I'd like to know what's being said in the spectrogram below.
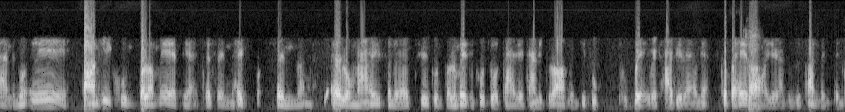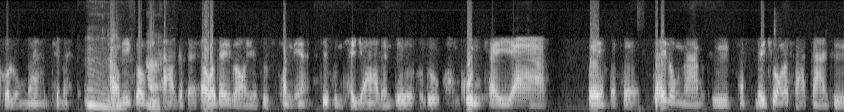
อันหนึ่งว่าเอ๊ตอนที่คุณปรเมศเนี่ยจะเซ็นให้เซ็นเออลงนามให้เสนอชื่อคุณปรเมศเป็นผู้ตรวจการอัยการอีกรอบหนึ่งที่ถูกถูก เบรกไว้คราวที่แล้วเนี่ยก็ไปให้รองอัยการสูงสุดท่านหนึ่งเป็นคนลงนามใช่ไหมคราวนี้ก็มีข่าวกระแสข่าวว่าได้รองอัยการสูงสุดท่านเนี้ยที่คุณชัยยานั่นเดิมดูของคุณชัยยาเปรมประเสริฐจะให้ลงนามคือในช่วงรักษาการคือ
